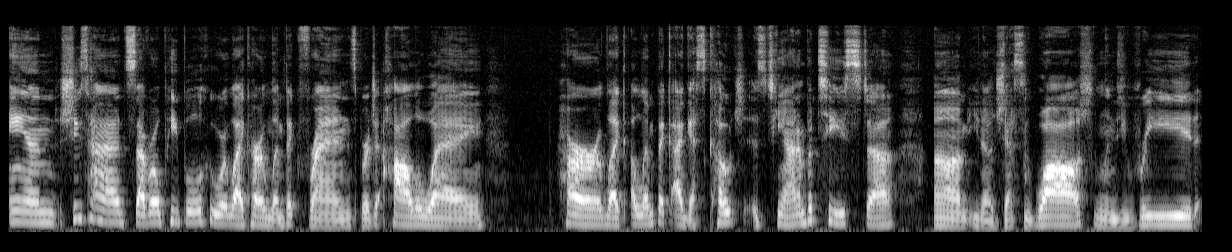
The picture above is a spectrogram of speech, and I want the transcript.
and she's had several people who were like her Olympic friends, Bridget Holloway. Her like Olympic, I guess, coach is Tiana Batista. Um, you know, Jessie Walsh, Lindsay Reed,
